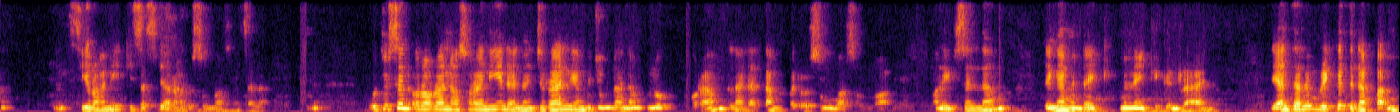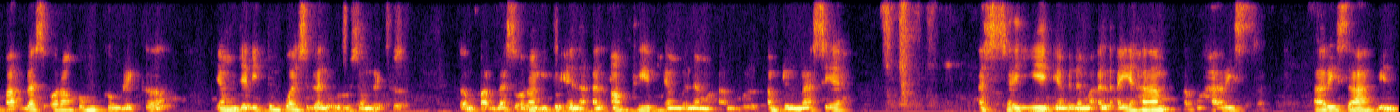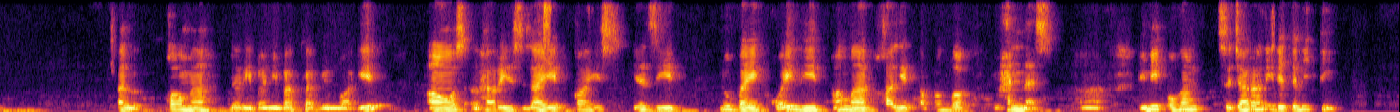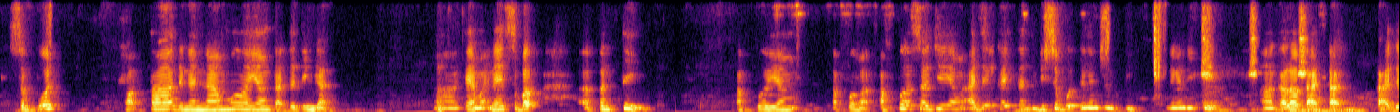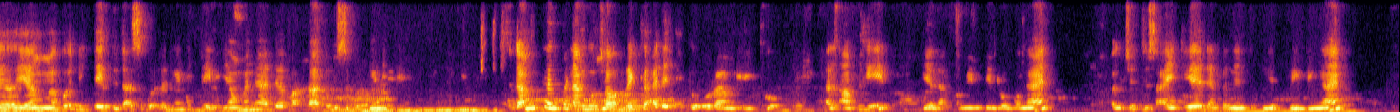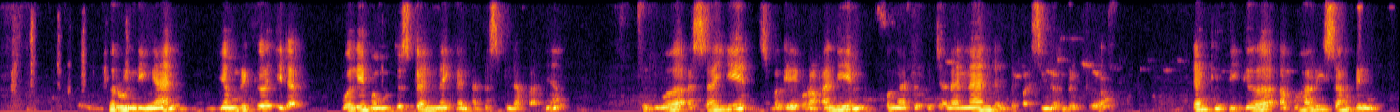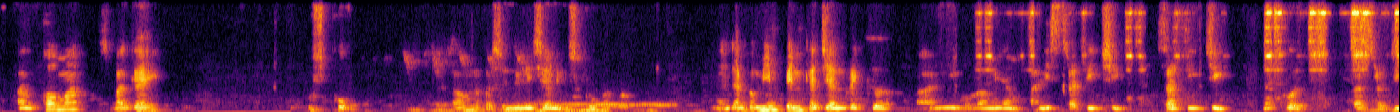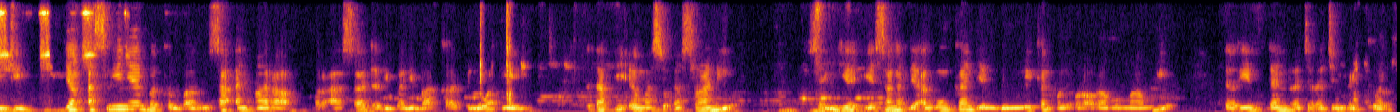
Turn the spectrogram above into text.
Sirah ni kisah sejarah Rasulullah SAW utusan orang-orang Nasrani dan Najran yang berjumlah 60 orang telah datang kepada Rasulullah SAW dengan menaiki, menaiki kenderaan. Di antara mereka terdapat 14 orang pemuka mereka yang menjadi tumpuan segala urusan mereka. Ke-14 orang itu ialah Al-Aqib yang bernama Abdul Masih, As-Sayyid yang bernama Al-Ayham, Abu Haris, Harisah bin Al-Qamah dari Bani Bakar bin Wa'il, Aus, Al-Haris, Zaid, Qais, Yazid, Nubay, Khuailid, Amar, Khalid, Abdullah, Yohannes. Ha, ini orang sejarah ni dia teliti. Sebut fakta dengan nama yang tak tertinggal. Ha, kan maknanya sebab uh, penting apa yang apa apa saja yang ada kaitan tu disebut dengan teliti dengan detail. Ha, kalau tak tak tak ada yang apa detail tu tak sebut dengan detail. Yang mana ada fakta tu disebut dengan detail. Sedangkan penanggungjawab mereka ada tiga orang iaitu Al-Aqib, ialah pemimpin rombongan, pencetus idea dan penentu perundingan, perundingan yang mereka tidak boleh memutuskan naikkan atas pendapatnya. Kedua, As-Sayyid sebagai orang alim, pengatur perjalanan dan tempat singgah mereka. Dan ketiga, Abu Harisah bin Al-Qamah sebagai uskup. Tahu lah bahasa Indonesia ni uskup apa dan pemimpin kajian mereka ini orang yang ahli strategi strategi uh, strategi. Yang aslinya berkebangsaan Arab berasal dari Bani Bakar bin Wa'il. Tetapi ia masuk Nasrani sehingga ia sangat diagungkan dan dimuliakan oleh orang-orang Romawi dari dan raja-raja mereka.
